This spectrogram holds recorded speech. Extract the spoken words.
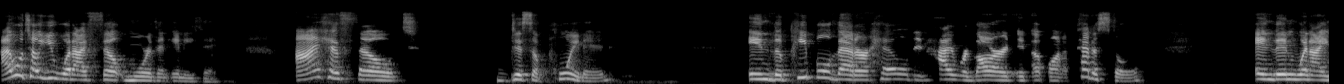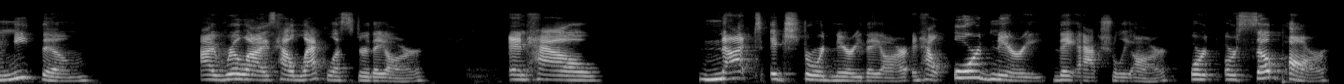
I will tell you what I felt more than anything. I have felt disappointed in the people that are held in high regard and up on a pedestal. And then when I meet them, I realize how lackluster they are and how not extraordinary they are and how ordinary they actually are or or subpar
